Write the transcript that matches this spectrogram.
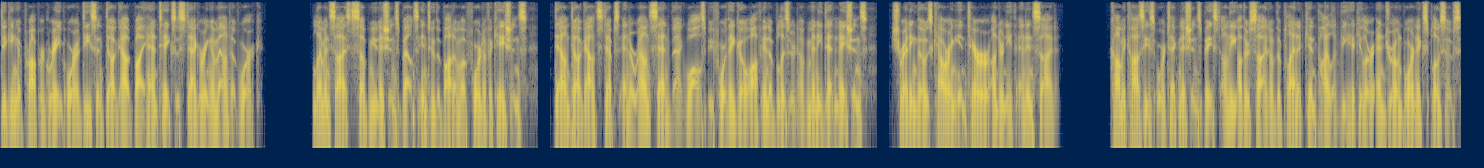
Digging a proper grave or a decent dugout by hand takes a staggering amount of work. Lemon-sized submunitions bounce into the bottom of fortifications, down dugout steps and around sandbag walls before they go off in a blizzard of many detonations, shredding those cowering in terror underneath and inside. Kamikazes or technicians based on the other side of the planet can pilot vehicular and drone-borne explosives,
